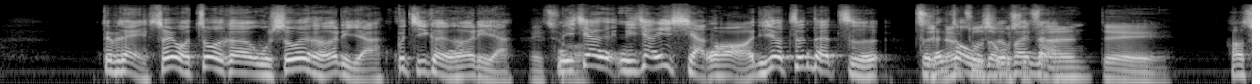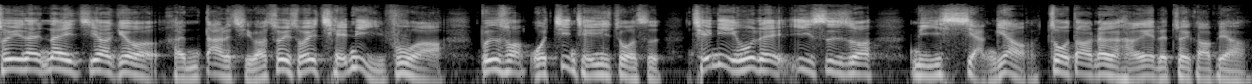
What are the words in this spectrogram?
对不对？所以我做个五十分合理啊，不及格很合理啊，没错。你这样你这样一想哦，你就真的只只能做五十分的，对。好，所以那那一句话给我很大的启发。所以所谓全力以赴啊，不是说我尽全力做事，全力以赴的意思是说你想要做到那个行业的最高标。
